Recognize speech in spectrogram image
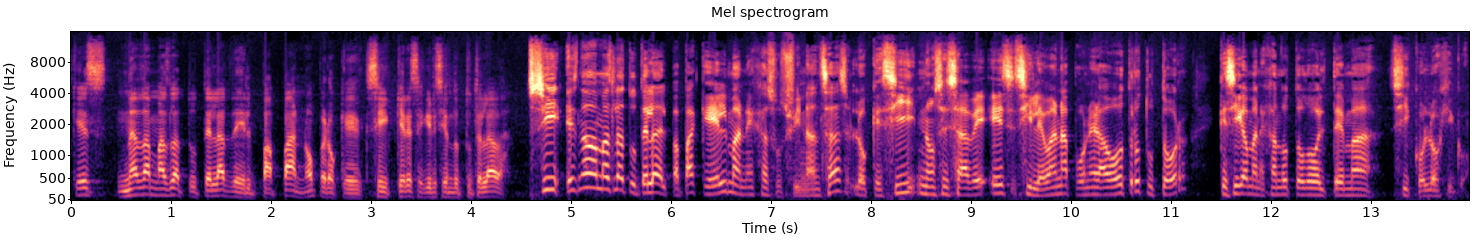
Que es nada más la tutela del papá, ¿no? Pero que sí quiere seguir siendo tutelada. Sí, es nada más la tutela del papá que él maneja sus finanzas. Lo que sí no se sabe es si le van a poner a otro tutor que siga manejando todo el tema psicológico.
